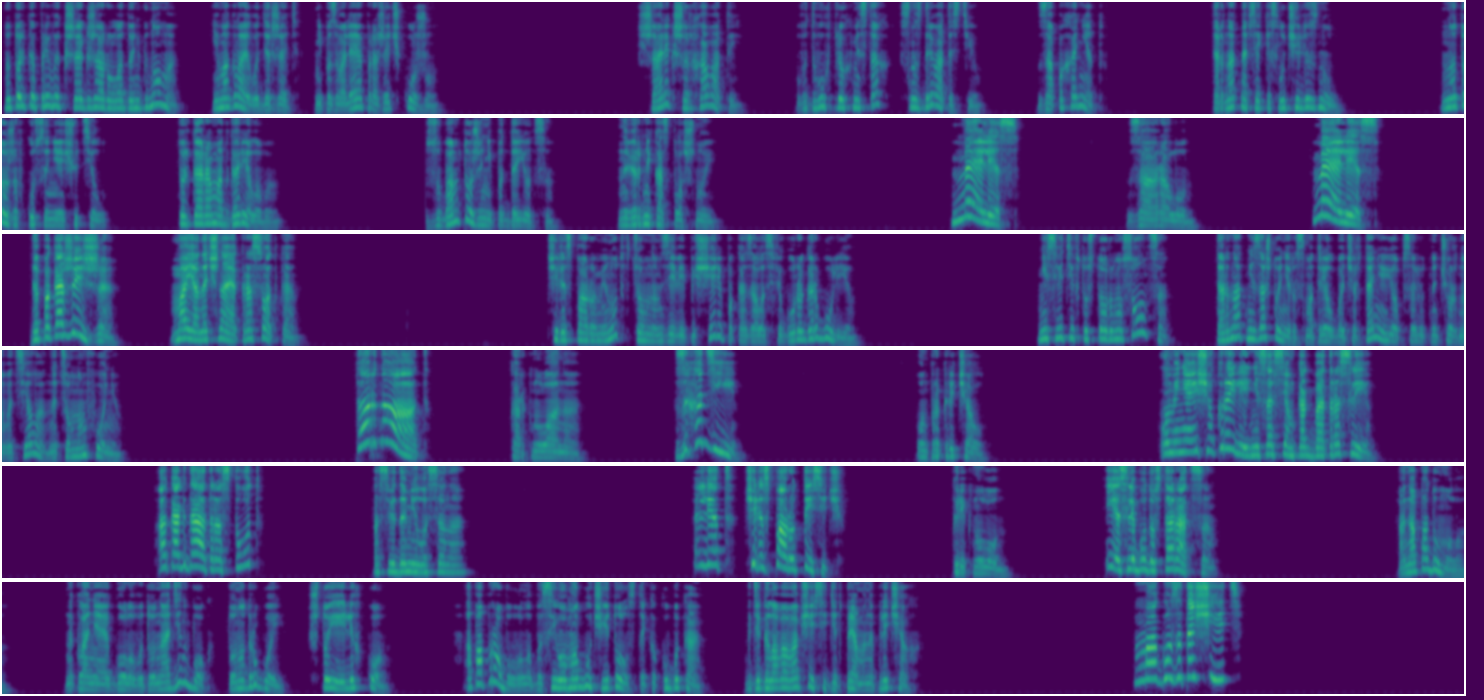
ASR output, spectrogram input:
но только привыкшая к жару ладонь гнома и могла его держать, не позволяя прожечь кожу. Шарик шероховатый, в двух-трех местах с ноздреватостью. Запаха нет. Торнат на всякий случай лизнул, но тоже вкуса не ощутил. Только аромат горелого. Зубам тоже не поддается. Наверняка сплошной. Мелис! заорал он. Мелис! Да покажись же, моя ночная красотка. Через пару минут в темном зеве пещере показалась фигура горгульи. Не светив в ту сторону солнца, Торнат ни за что не рассмотрел бы очертания ее абсолютно черного тела на темном фоне. «Торнат!» — каркнула она. «Заходи!» Он прокричал. «У меня еще крылья не совсем как бы отросли». «А когда отрастут?» — осведомилась она. Лет через пару тысяч, крикнул он. Если буду стараться. Она подумала, наклоняя голову то на один бок, то на другой, что ей легко. А попробовала бы с его могучей и толстой, как у быка, где голова вообще сидит прямо на плечах. Могу затащить.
